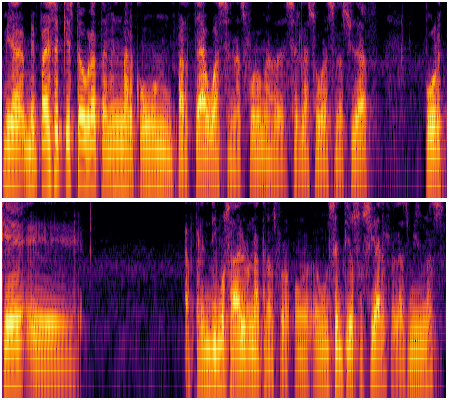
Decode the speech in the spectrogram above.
Mira, me parece que esta obra también marcó un parteaguas en las formas de hacer las obras en la ciudad, porque eh, aprendimos a darle una un sentido social a las mismas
